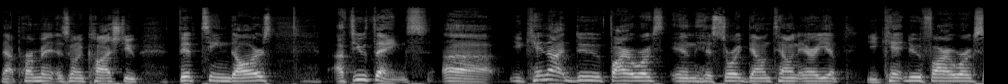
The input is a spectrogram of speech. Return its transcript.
That permit is going to cost you $15. A few things. Uh, you cannot do fireworks in the historic downtown area. You can't do fireworks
